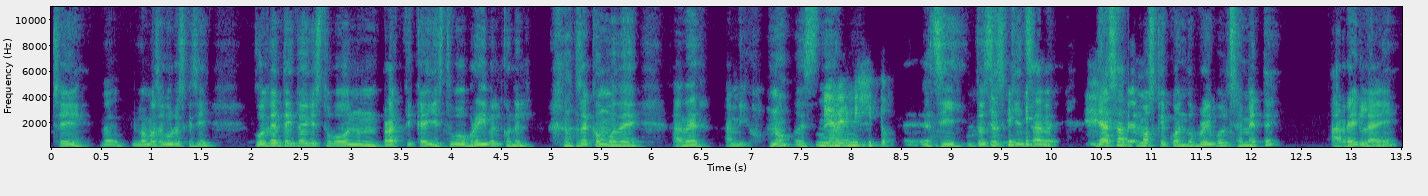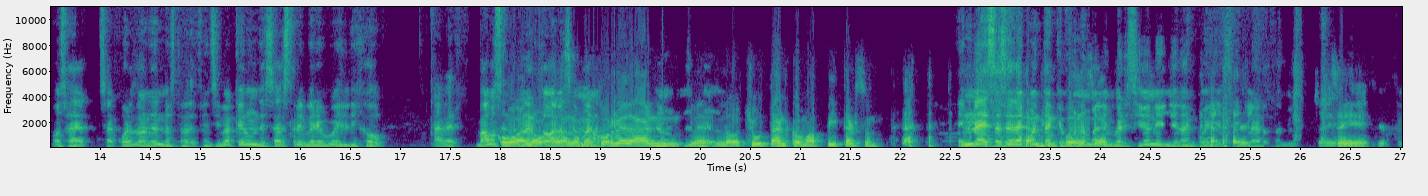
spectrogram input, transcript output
Sí, lo más seguro es que sí. Golden Tate hoy estuvo en práctica y estuvo Bravel con él. O sea, como de, a ver, amigo, ¿no? Este, a ver, mijito. eh, sí, entonces, quién sabe. Ya sabemos que cuando Bravel se mete, arregla, ¿eh? O sea, ¿se acuerdan de nuestra defensiva que era un desastre? Y Bravel dijo, a ver, vamos a O a lo, toda o la a lo mejor le dan, ¿no? le- lo chutan como a Peterson. En una de esas se da cuenta que fue una mala ser. inversión y le dan cuello, sí, claro, también. Sí. Sí. sí, sí.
